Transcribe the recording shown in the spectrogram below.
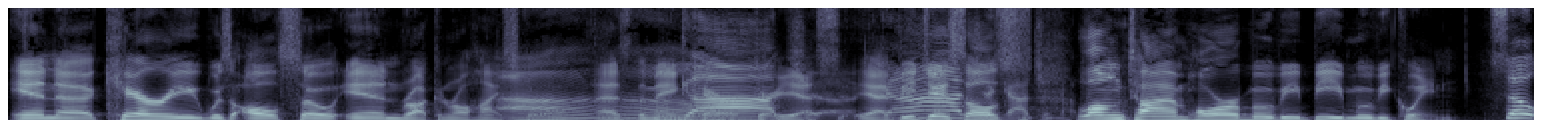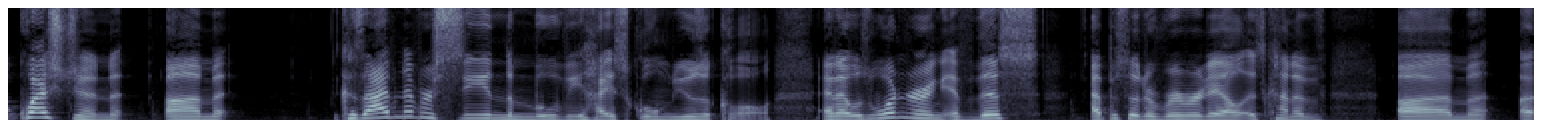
in uh, Carrie was also in Rock and Roll High School as the main character. Yes, yeah. Gotcha, PJ Soles, gotcha. longtime horror movie B movie queen. So, question, um, because I've never seen the movie High School Musical, and I was wondering if this episode of Riverdale is kind of, um, uh,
